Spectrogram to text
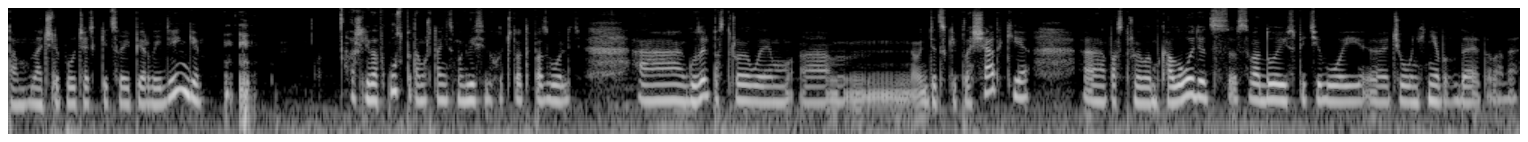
там начали получать какие-то свои первые деньги вошли во вкус, потому что они смогли себе хоть что-то позволить. А Гузель построила им э, детские площадки, э, построила им колодец с водой, с питьевой, э, чего у них не было до этого. Да.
